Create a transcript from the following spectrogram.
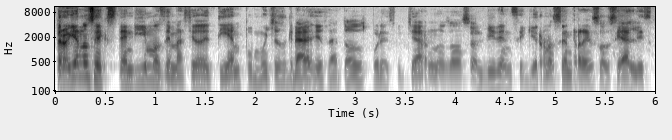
Pero ya nos extendimos demasiado de tiempo. Muchas gracias a todos por escucharnos. No se olviden seguirnos en redes sociales.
